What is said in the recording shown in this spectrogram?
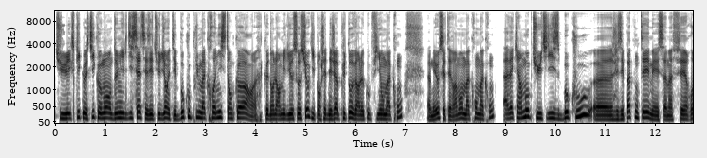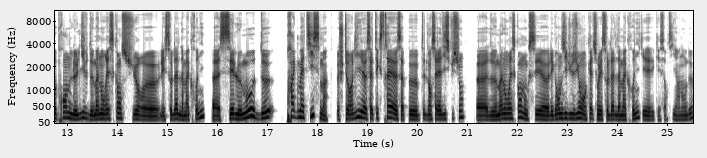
Tu expliques aussi comment en 2017, ces étudiants étaient beaucoup plus macronistes encore que dans leurs milieux sociaux, qui penchaient déjà plutôt vers le couple Fillon-Macron. Euh, mais eux, c'était vraiment Macron-Macron. Avec un mot que tu utilises beaucoup, euh, je les ai pas comptés, mais ça m'a fait reprendre le livre de Manon Rescan sur euh, les soldats de la Macronie. Euh, c'est le mot de pragmatisme. Je te relis euh, cet extrait, ça peut peut-être lancer la discussion, de Manon Rescan, donc c'est Les grandes illusions en quête sur les soldats de la Macronie, qui est, sorti il y a un an ou deux,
